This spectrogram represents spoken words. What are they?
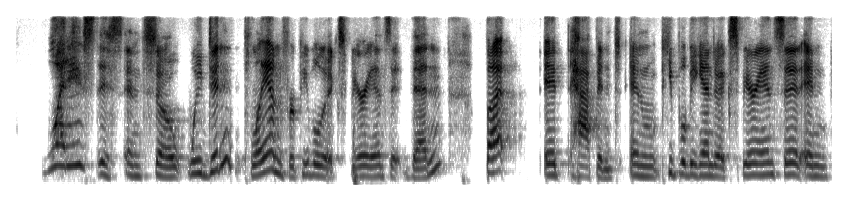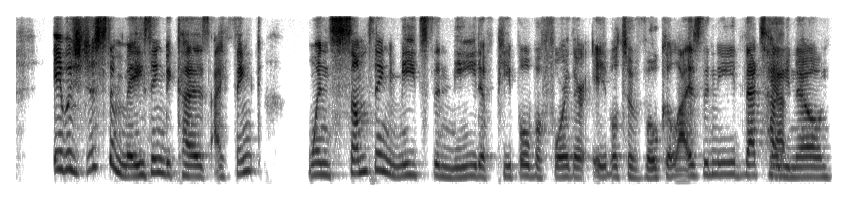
"What is this?" And so we didn't plan for people to experience it then, but it happened and people began to experience it and it was just amazing because I think when something meets the need of people before they're able to vocalize the need, that's how yep. you know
